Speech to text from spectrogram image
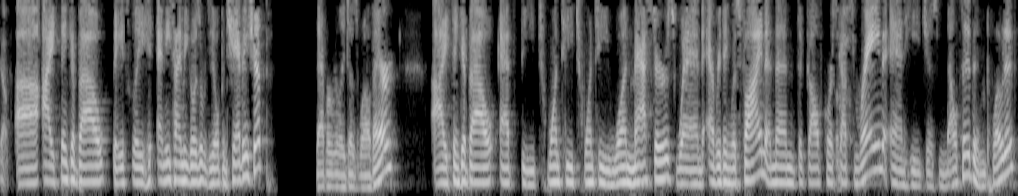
Yep. Uh, I think about basically anytime he goes over to the Open Championship, never really does well there. I think about at the 2021 Masters when everything was fine and then the golf course got some rain and he just melted and imploded.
